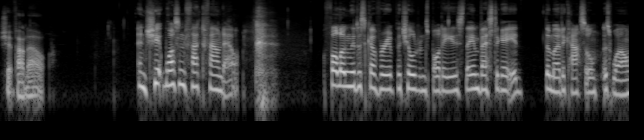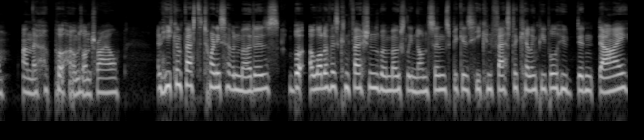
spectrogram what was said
shit found out. And shit was in fact found out. Following the discovery of the children's bodies, they investigated the murder castle as well, and they put Holmes on trial. And he confessed to 27 murders, but a lot of his confessions were mostly nonsense because he confessed to killing people who didn't die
